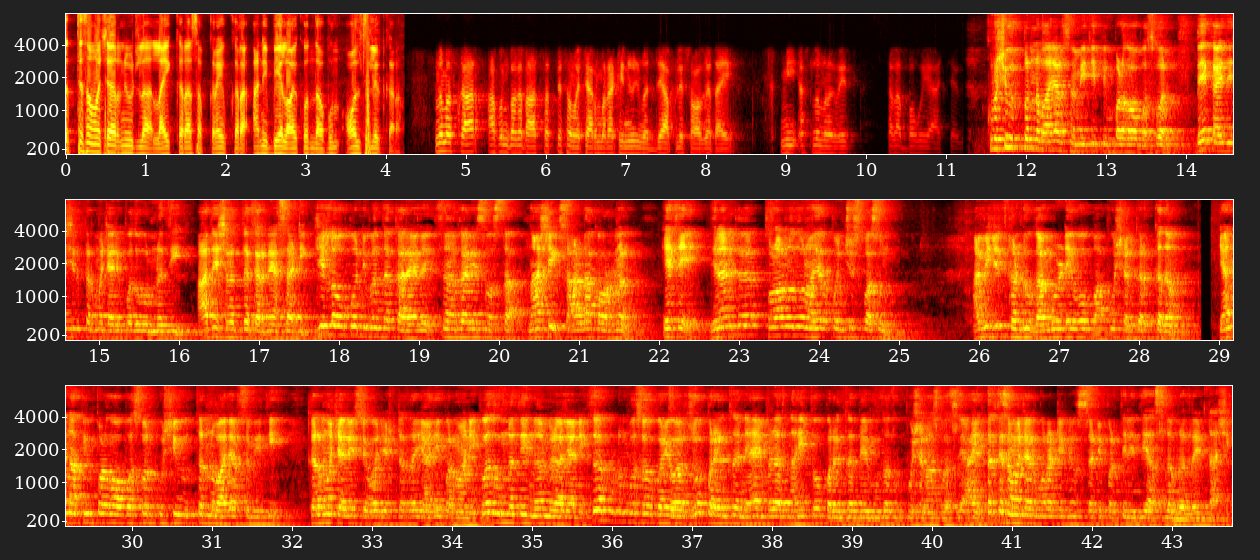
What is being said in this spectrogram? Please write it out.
सत्य समाचार न्यूजला लाईक करा सबस्क्राईब करा आणि बेल आयकॉन दाबून ऑल सिलेक्ट करा. नमस्कार आपण बघत आहात सत्य समाचार मराठी न्यूजमध्ये आपले स्वागत आहे. मी असलम नगरे चला बघूया आजच्या कृषी उत्पन्न बाजार समिती पिंपळगाव बसवल बेकायदेशीर कर्मचारी पदोन्नती आदेश रद्द करण्यासाठी जिल्हा उपनिबंधक कार्यालय सहकारी संस्था नाशिक सारडा कॉर्नर येथे दिनांक सोळा नऊ दोन हजार पंचवीसपासून अभिजित खंडू गांगुर्डे व बापू शंकर कदम यांना पिंपळगाव बसवल कृषी उत्पन्न बाजार समिती कर्मचारी सेवा ज्येष्ठता यादीप्रमाणे पद उन्नती न मिळाल्याने तर कुटुंब सहपरिवार जोपर्यंत न्याय मिळत नाही तोपर्यंत बेमुदत उपोषणास बसले आहेत. सत्य समाचार मराठी न्यूजसाठी प्रतिनिधी असलम रगरे नाशिक.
